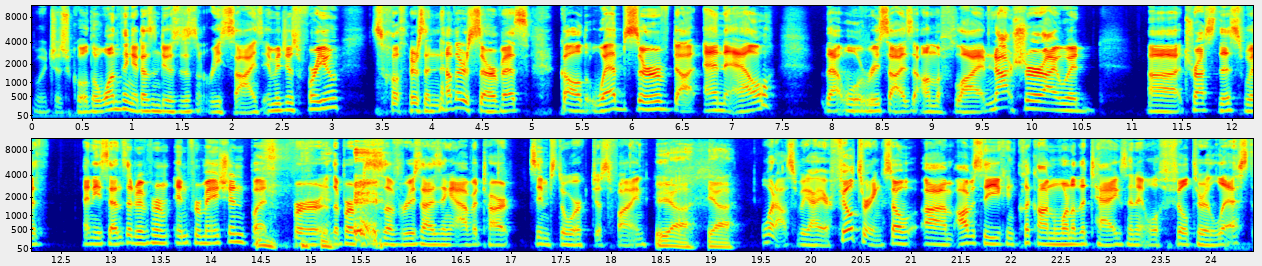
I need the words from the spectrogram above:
which is cool. The one thing it doesn't do is it doesn't resize images for you. So there's another service called webserv.nl that will resize it on the fly. I'm not sure I would uh, trust this with any sensitive infor- information, but for the purposes of resizing avatar, it seems to work just fine. yeah. Yeah. What else we got here? Filtering. So um, obviously, you can click on one of the tags and it will filter a list.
